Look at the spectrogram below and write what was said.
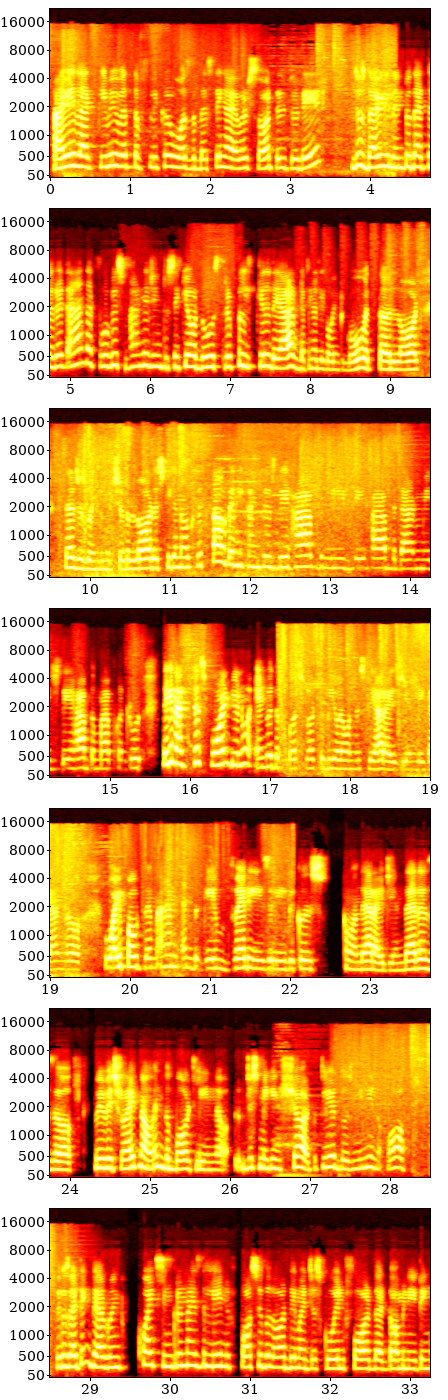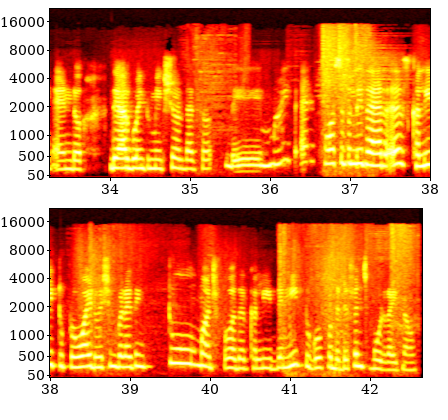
I mean that Kimi with the flicker was the best thing I ever saw till today just diving into that turret and that Phoveus managing to secure those triple kill. They are definitely going to go with the Lord. They're just going to make sure the Lord is taken out without any contest. They have the lead, they have the damage, they have the map control. They can at this point, you know, end with the first Lord. To be honest, they are IGN. They can uh, wipe out them and end the game very easily because come on, they're IGN. There is a we which right now in the bot lane, uh, just making sure to clear those minion off because I think they are going to quite synchronize the lane if possible, or they might just go in for that dominating and uh, they are going to make sure that uh, they might and possibly there is Khalid to provide vision, but I think too much further Khalid. They need to go for the defense mode right now.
